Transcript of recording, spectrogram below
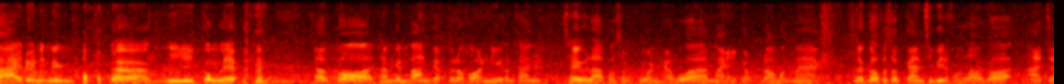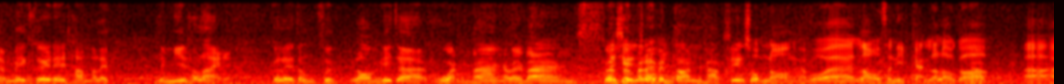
ร้ายด้วยนิดนึงเออมีกรงเล็บ ครับก็ทำกันบ้านกับตัวละครนี้ค่อนข้างใช้เวลาพอสมควรครับเพราะว่าใหม่กับเรามากๆ แล้วก็ประสบการณ์ชีวิตของเราก็อาจจะไม่เคยได้ทำอะไรอย่างนี้เท่าไหร่ ก็เลยต้องฝึกลองที่จะข่วนบ้างอะไรบ้าง ก็จนมาได้เป็นต้นครับ ชื่นชมน้องครับ เพราะว่าเราสนิทกันแล้วเราก็ครับอ่า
